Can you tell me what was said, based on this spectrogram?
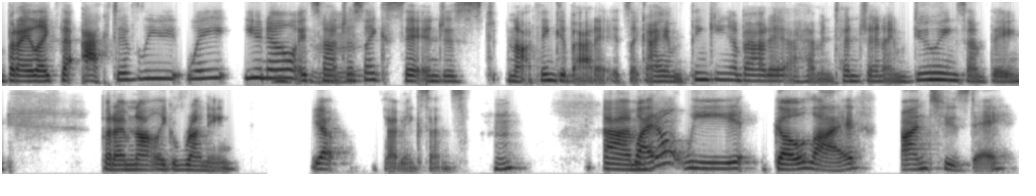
but I like the actively wait, you know, mm-hmm. it's not just mm-hmm. like sit and just not think about it. It's like I am thinking about it, I have intention, I'm doing something, but I'm not like running. Yep. that makes sense. Mm-hmm. Um, Why don't we go live on Tuesday?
